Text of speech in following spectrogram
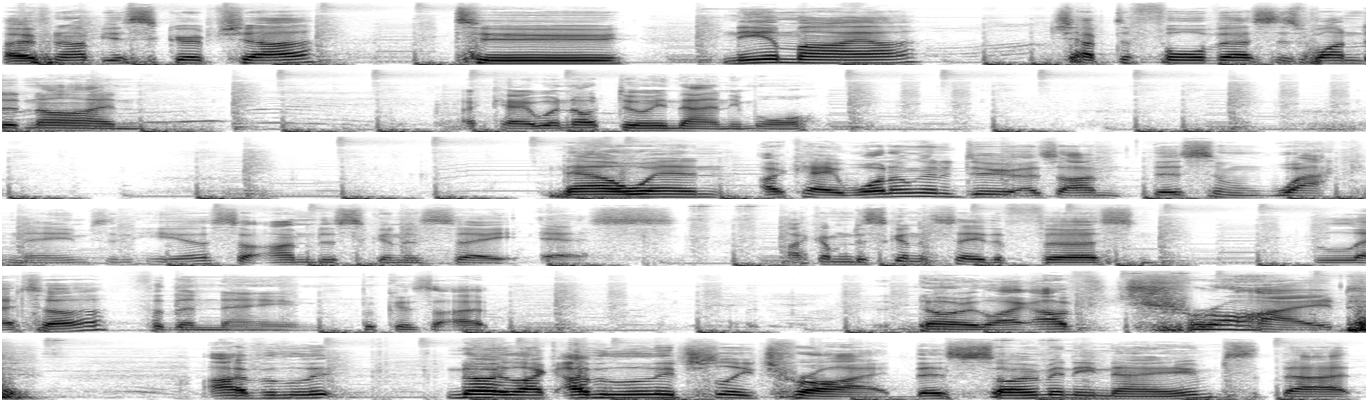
open up your scripture to Nehemiah chapter 4, verses 1 to 9. Okay, we're not doing that anymore. Now, when, okay, what I'm going to do is I'm, there's some whack names in here, so I'm just going to say S. Like, I'm just going to say the first letter for the name because I, no, like, I've tried. I've, li- no, like, I've literally tried. There's so many names that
